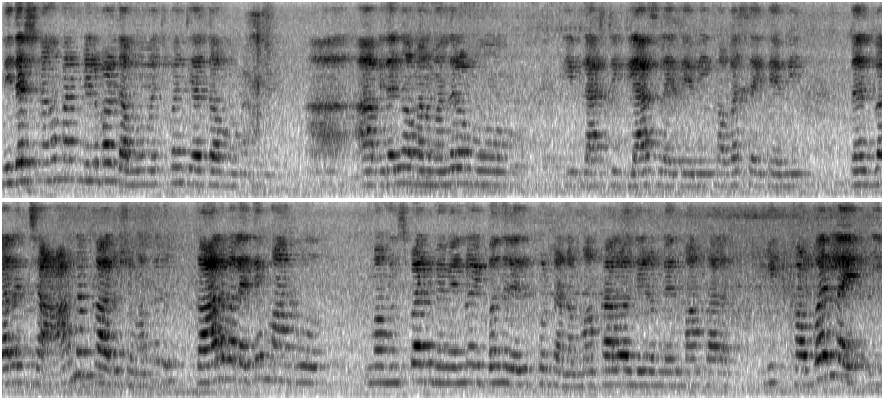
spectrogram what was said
నిదర్శనంగా మనం నిలబడదాము మంచి పని చేద్దాము. ఆ- విధంగా మనం అందరము ఈ ప్లాస్టిక్ గ్లాసులు అయితేమి కవర్స్ అయితేమి దాని ద్వారా చాలా కాలుష్యం. అసలు కాలువలు అయితే మాకు మా మున్సిపాలిటీ మేము ఎన్నో ఇబ్బందులు ఎదుర్కొంటున్నాం. మా కాలువలు తీయడం లేదు మా కాలువ ఈ కవర్ల ఈ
